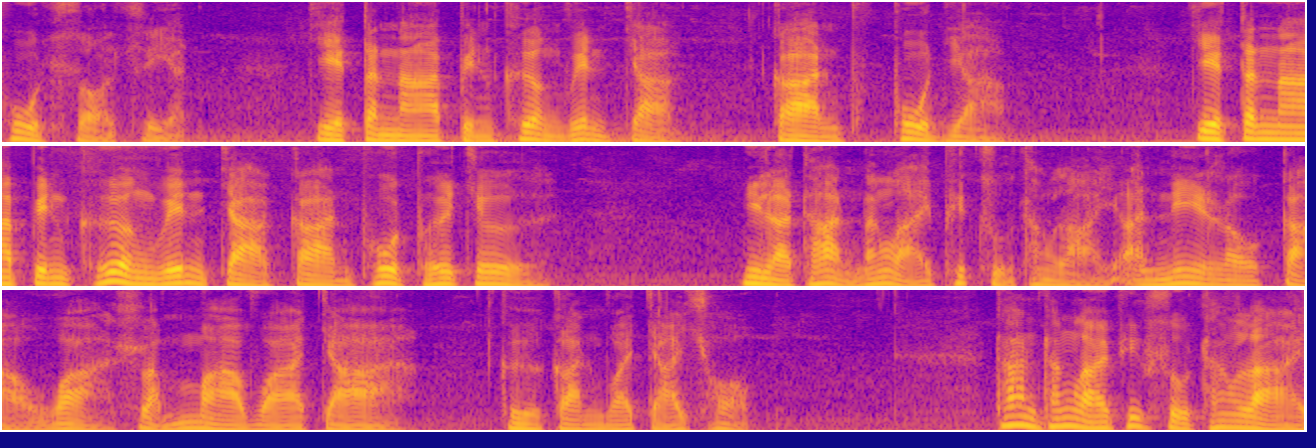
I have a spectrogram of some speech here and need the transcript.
พูดส่อเสียด เจตนาเป็นเครื่องเว้นจากการพูดหยาบ เจตนาเป็นเครื่องเว้นจากการพูดเพ้อเจ้อนี่แหละท่านทั้งหลายภิกษุทั้งหลาย อันนี้เรากล่าวว่าสัมมาวาจา คือการวาจาชอบ ท่านทั้งหลายภิกษุทั้งหลาย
